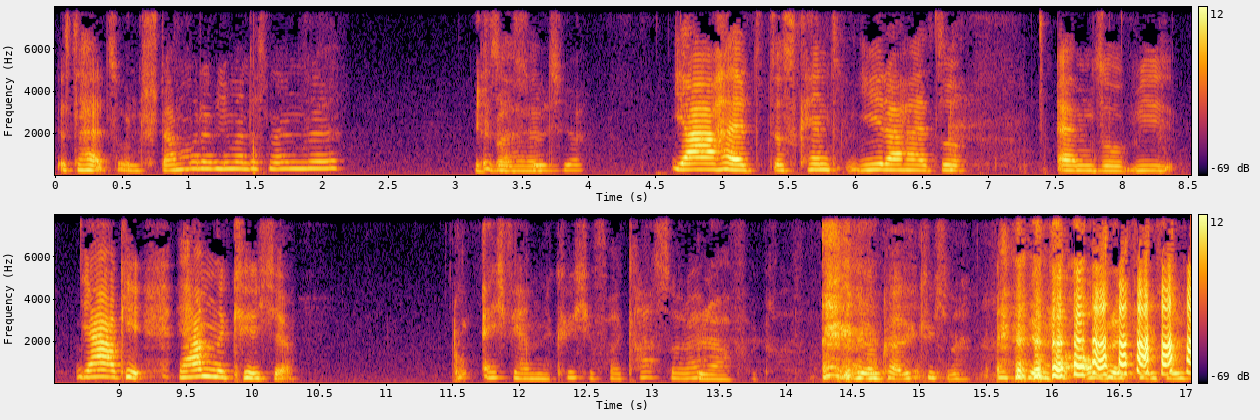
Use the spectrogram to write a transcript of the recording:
ist da halt so ein Stamm oder wie man das nennen will. Ich Also weiß halt- welche. Ja, halt, das kennt jeder halt so, ähm, so wie, ja, okay, wir haben eine Küche. Echt, wir haben eine Küche, voll krass, oder? Ja, voll krass. Wir haben keine Küche. Wir haben auch eine Küche.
